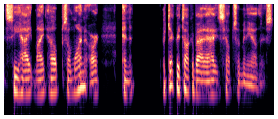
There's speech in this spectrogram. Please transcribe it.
see how it might help someone or, and particularly talk about how it's helped so many others.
